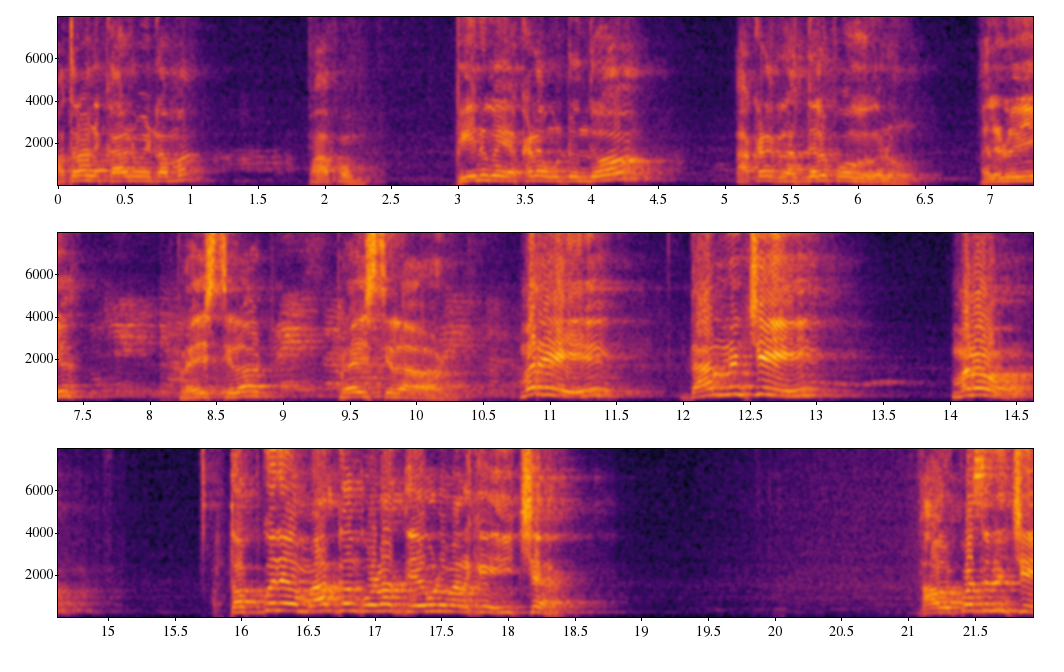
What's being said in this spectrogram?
పతనానికి కారణం ఏంటమ్మా? పాపం. పీనుగ ఎక్కడ ఉంటుందో అక్కడ గ్రద్దలు పోగను hallelujah praise the Lord praise the Lord మరి దాని నుంచి మనం తప్పుకునే మార్గం కూడా దేవుడు మనకి ఇచ్చారు. ఆ విపత్తు నుంచి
